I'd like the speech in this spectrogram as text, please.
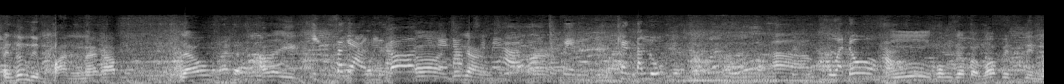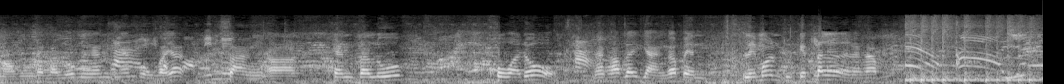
เป็นเครื่องดื่มปั่นนะครับ แล้วอะไรอีก อีกสักอย่างหนึ่งก็เออที่สักแนะอย่างนำใช่ไหมคะก็อ่า จะเป็นแคนตาลูปเอ่อคัวโดค่ะ อืมคงจะแบบว่าเป็นกลิ่นหอมของแคนตาลูปงั้นใช่งั้นผมขออนุญาตหอมนิดนึงสั่งแคนตาลูปโควาโดค่ะ นะครับและอีกอย่างก็เป็นเลมอนทูเกเตอร์นะครับ Where are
